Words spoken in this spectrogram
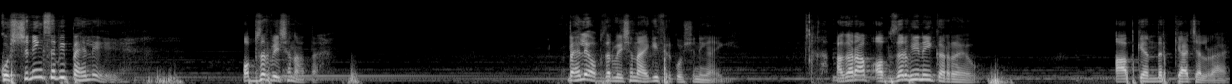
क्वेश्चनिंग से भी पहले ऑब्जर्वेशन आता है। पहले ऑब्जर्वेशन आएगी, फिर क्वेश्चनिंग आएगी। अगर आप ऑब्ज़र्व ही नहीं कर रहे हो, आपके अंदर क्या चल रहा है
